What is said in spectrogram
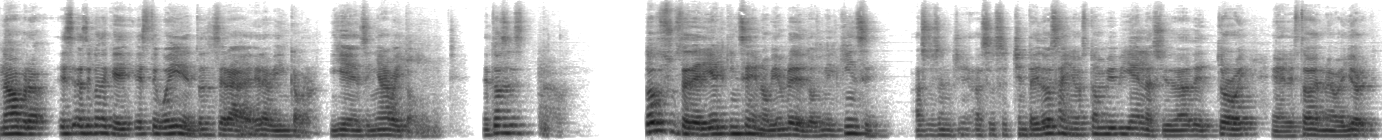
No, pero es, haz de cuenta que este güey entonces era, era bien cabrón y enseñaba y todo. Entonces, todo sucedería el 15 de noviembre del 2015. A sus, a sus 82 años, Tom vivía en la ciudad de Troy, en el estado de Nueva York,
